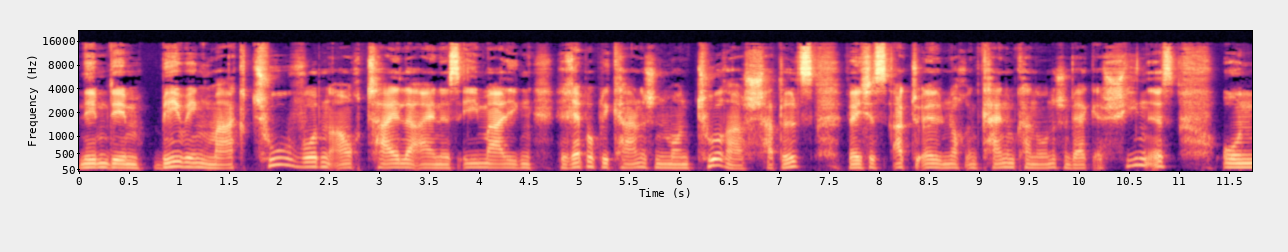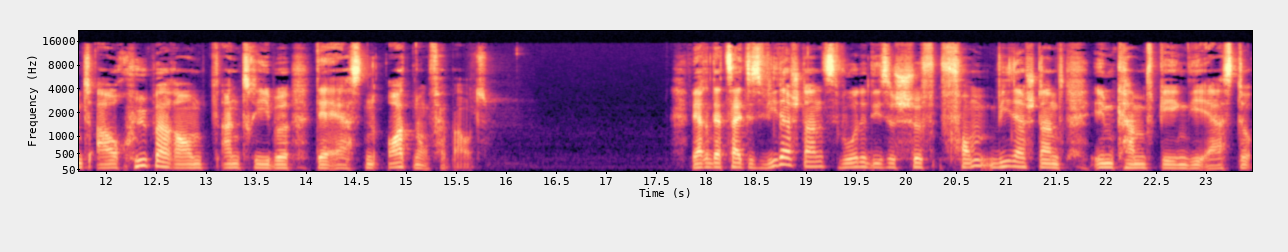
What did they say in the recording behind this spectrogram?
Neben dem B-Wing Mark II wurden auch Teile eines ehemaligen republikanischen Montura Shuttles, welches aktuell noch in keinem kanonischen Werk erschienen ist, und auch Hyperraumantriebe der ersten Ordnung verbaut. Während der Zeit des Widerstands wurde dieses Schiff vom Widerstand im Kampf gegen die erste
